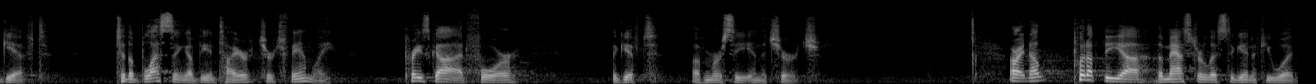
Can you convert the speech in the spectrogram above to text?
gift to the blessing of the entire church family. Praise God for the gift of mercy in the church. All right, now put up the, uh, the master list again, if you would.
